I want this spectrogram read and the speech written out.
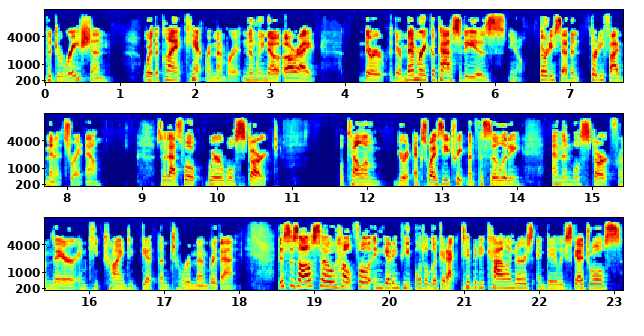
the duration where the client can't remember it. And then we know, all right, their their memory capacity is, you know, 37 35 minutes right now. So that's what where we'll start. We'll tell them you're at XYZ treatment facility and then we'll start from there and keep trying to get them to remember that. This is also helpful in getting people to look at activity calendars and daily schedules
